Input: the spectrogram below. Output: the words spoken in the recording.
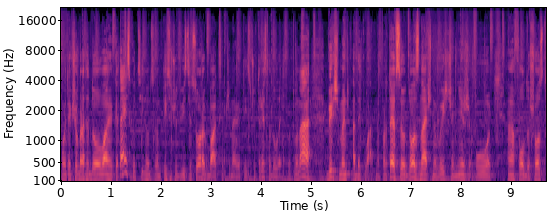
От якщо брати до уваги китайську ціну, це там 1240 баксів чи навіть 1300 доларів. От вона більш-менш адекватна. Проте все одно значно вища, ніж у е, Fold 6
